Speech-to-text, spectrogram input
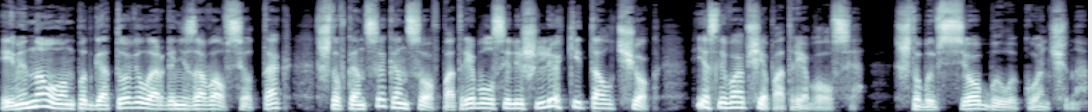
Именно он подготовил и организовал все так, что в конце концов потребовался лишь легкий толчок, если вообще потребовался, чтобы все было кончено.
